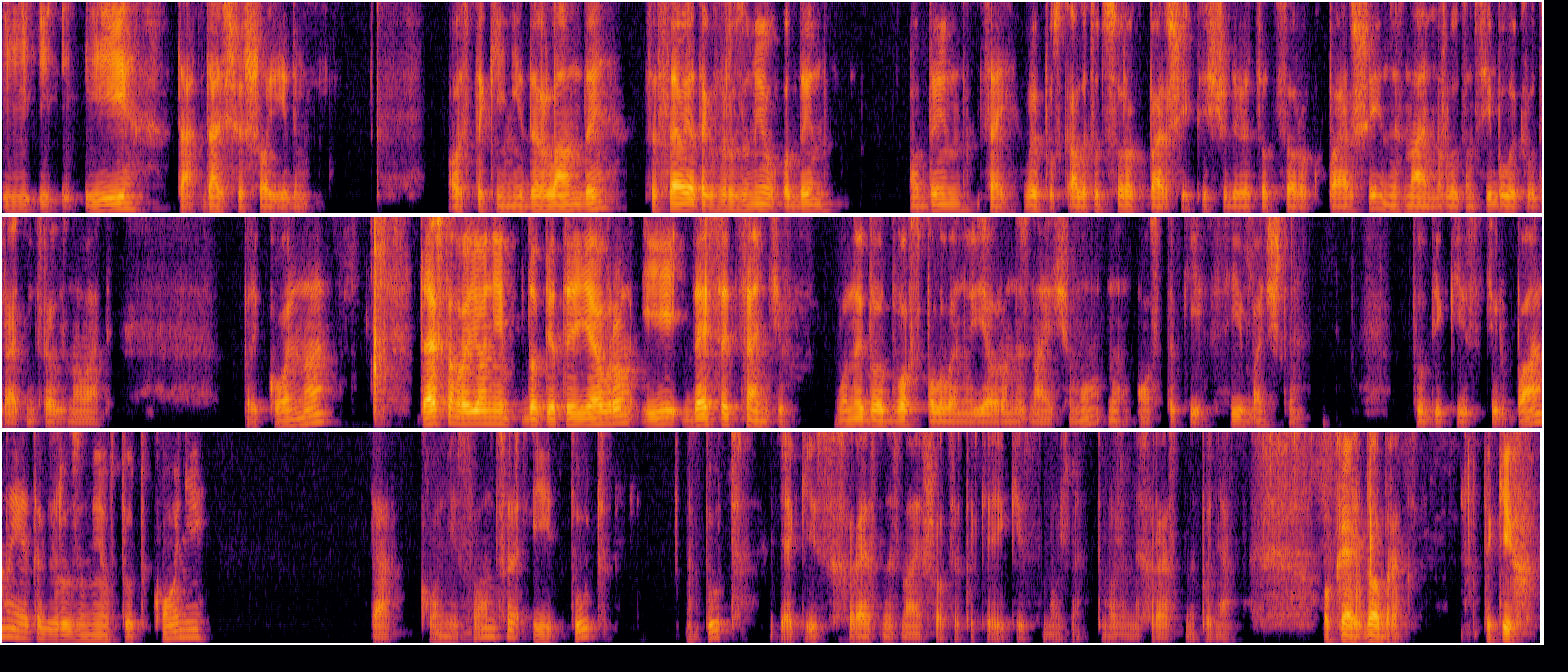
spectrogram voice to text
І, і, і. Так, далі що їдемо? Ось такі Нідерланди. Це все, я так зрозумів, один, один цей випуск, але тут 41-й, 1941. Не знаю, можливо, там всі були квадратні, треба взнавати. Прикольно. Теж там в районі до 5 євро і 10 центів. Вони до 2,5 євро, не знаю чому. Ну, ось такі всі, бачите. Тут якісь тюльпани, я так зрозумів. Тут коні. Так, коні сонце. І тут, тут якийсь хрест, не знаю, що це таке, якийсь, може, то може не хрест, непонятно. Окей, добре. Таких.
